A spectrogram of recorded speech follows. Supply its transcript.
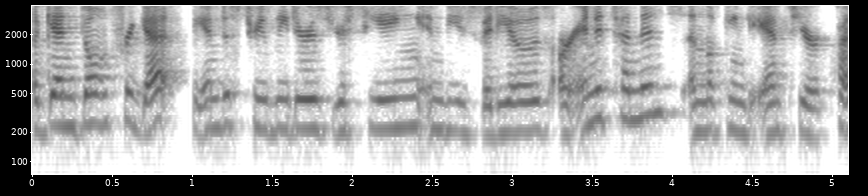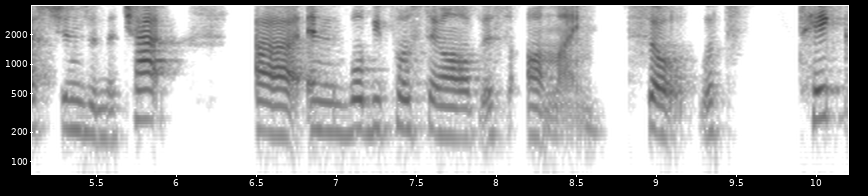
again, don't forget the industry leaders you're seeing in these videos are in attendance and looking to answer your questions in the chat. Uh, and we'll be posting all of this online. So let's take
